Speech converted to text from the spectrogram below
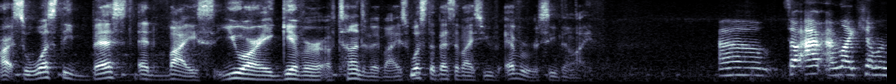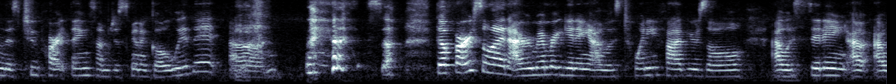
All right. So what's the best advice? You are a giver of tons of advice. What's the best advice you've ever received in life? Um, so I, I'm like killing this two part thing, so I'm just gonna go with it. Um, so the first one I remember getting, I was 25 years old. I was sitting. I, I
